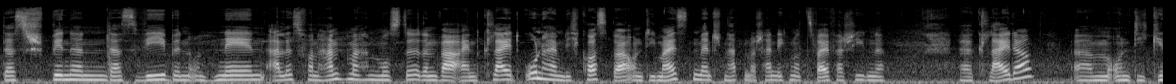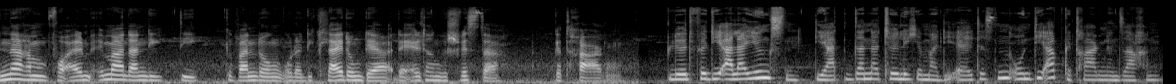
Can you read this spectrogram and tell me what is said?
das Spinnen, das Weben und Nähen alles von Hand machen musste. Dann war ein Kleid unheimlich kostbar und die meisten Menschen hatten wahrscheinlich nur zwei verschiedene äh, Kleider. Ähm, und die Kinder haben vor allem immer dann die, die Gewandung oder die Kleidung der, der älteren Geschwister getragen. Blöd für die Allerjüngsten. Die hatten dann natürlich immer die ältesten und die abgetragenen Sachen.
